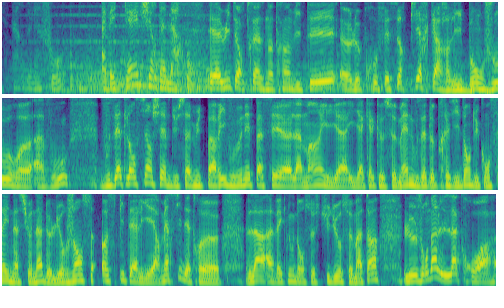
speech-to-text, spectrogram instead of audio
Les stars de l'info avec Gaël Giordana. Et à 8h13, notre invité, euh, le professeur Pierre Carly. Bonjour euh, à vous. Vous êtes l'ancien chef du SAMU de Paris. Vous venez de passer euh, la main il y a, il y a quelques semaines. Vous êtes le président du Conseil national de l'urgence hospitalière. Merci d'être là avec nous dans ce studio ce matin. Le journal La Croix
